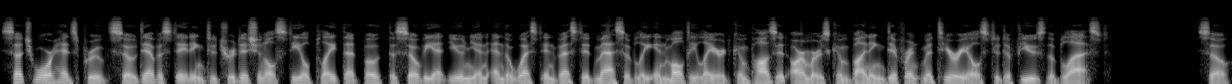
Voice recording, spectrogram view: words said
Such warheads proved so devastating to traditional steel plate that both the Soviet Union and the West invested massively in multi-layered composite armors combining different materials to diffuse the blast. So,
